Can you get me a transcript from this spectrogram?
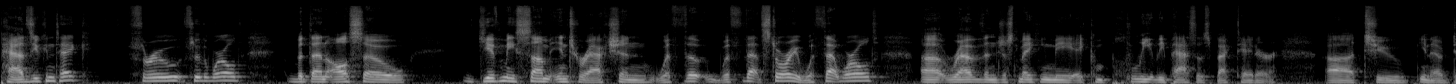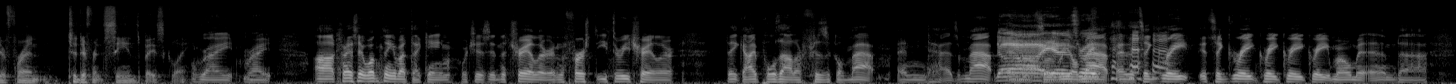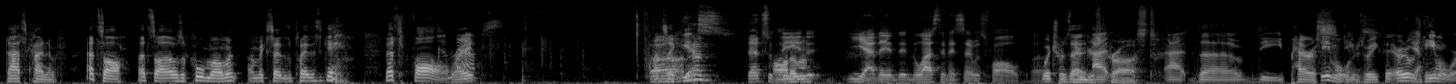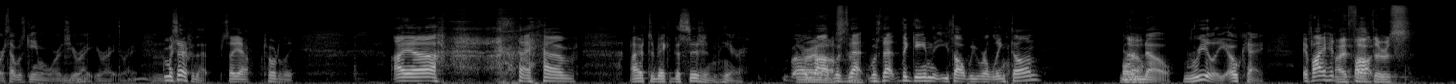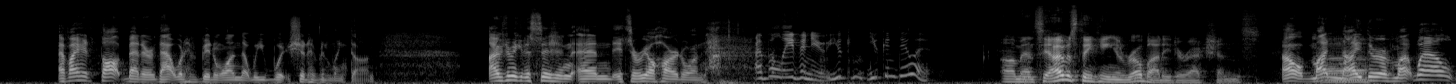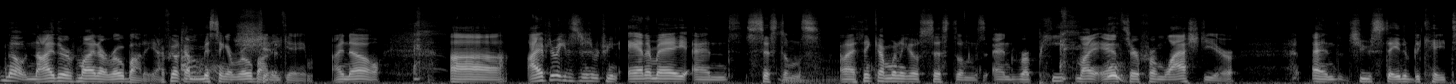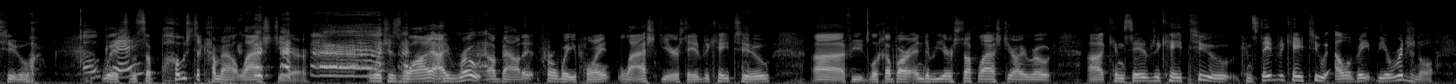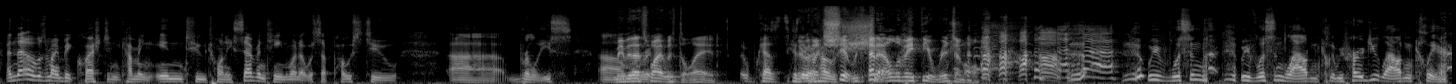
paths you can take through through the world but then also give me some interaction with the with that story with that world uh, rather than just making me a completely passive spectator uh, to you know different to different scenes basically Right, right. Uh, can I say one thing about that game, which is in the trailer, in the first E3 trailer, the guy pulls out a physical map and has a map, and Ah, it's a yeah, real that's right. map, and it's a great, it's a great, great, great, great moment, and uh, that's kind of that's all. That's all. That was a cool moment. I'm excited to play this game. That's fall, Good right? maps. Uh, like, I'm Yes, that's what Autumn. the, the yeah. They, the the last thing they said was fall. Uh, Which was at, fingers at, crossed at the the Paris Game Games Awards. Week thing, or it was Yeah. Game Awards. That was Game Awards. You're right. You're right. You're right. I'm excited for that. So yeah, totally. I uh, I have I have to make a decision here. Uh, right, Rob, was Austin. that was that the game that you thought we were linked on, or No. no? Really? Okay. If I had I thought, thought there was if I had thought better, that would have been one that we would, should have been linked on. I have to make a decision, and it's a real hard one. I believe in you. You can you can do it. oh man see I was thinking in robot directions Oh, my Uh. neither of my well, no, neither of mine are Roboty. I feel like I'm missing a Roboty game. I know. Uh, I have to make a decision between anime and systems, and I think I'm going to go systems and repeat my answer from last year, and choose State of Decay 2, which was supposed to come out last year. Which is why I wrote about it for Waypoint last year, State of Decay 2. Uh, if you look up our end of year stuff last year, I wrote, uh, "Can State of Decay 2 can State of Decay 2 elevate the original?" And that was my big question coming into 2017 when it was supposed to uh, release. Um, maybe that's why it was delayed because because they they were were like oh, shit we gotta elevate the original we've listened we've listened loud and clear we've heard you loud and clear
